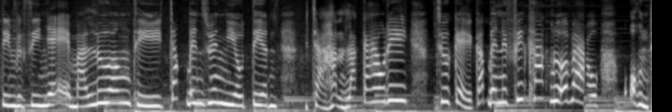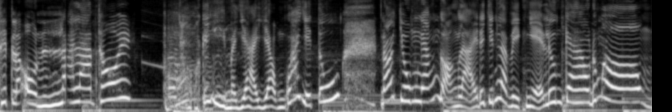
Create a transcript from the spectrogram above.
Tìm việc gì nhẹ mà lương Thì chắc bên Duyên nhiều tiền, Chả hẳn là cao đi. Chưa kể các benefit khác nữa vào, Ổn thiệt là ổn, là làm thôi. Cái gì mà dài dòng quá vậy Tú? Nói chung ngắn gọn lại đó chính là việc nhẹ lương cao đúng không?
